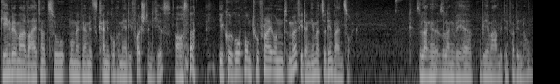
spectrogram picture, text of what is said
Gehen wir mal weiter zu. Moment, wir haben jetzt keine Gruppe mehr, die vollständig ist, außer die Gruppe um Two Fry und Murphy. Dann gehen wir zu den beiden zurück. Solange, solange wir hier Probleme haben mit den Verbindungen.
